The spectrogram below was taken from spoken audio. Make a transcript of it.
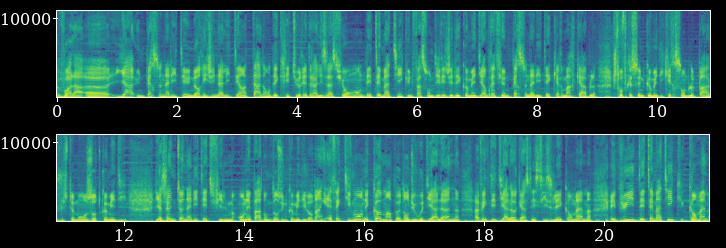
voilà, il y a une personnalité, une originalité, un talent d'écriture et de réalisation, des thématiques, une façon de diriger les comédiens. Bref, il y a une personnalité qui est remarquable. Je trouve que c'est une comédie qui ressemble pas justement aux autres comédies. Il y a déjà une tonalité de film. On n'est pas donc dans une comédie lourdingue. Effectivement, on est comme un peu dans du Woody Allen, avec des dialogues assez ciselés quand même, et puis des thématiques quand même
